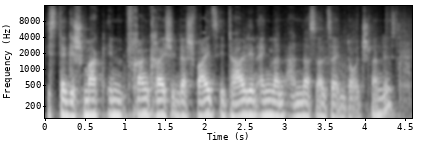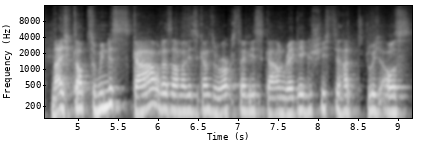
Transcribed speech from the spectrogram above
Ist der Geschmack in Frankreich, in der Schweiz, Italien, England anders, als er in Deutschland ist? Na, ich glaube zumindest Ska oder sagen wir diese ganze Rocksteady, Ska und Reggae-Geschichte hat durchaus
